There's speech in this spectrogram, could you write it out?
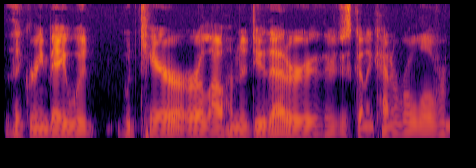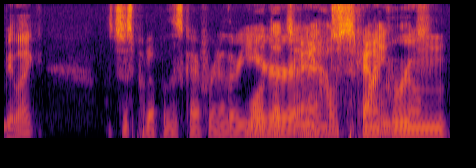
the Green Bay would would care or allow him to do that, or they're just going to kind of roll over and be like, "Let's just put up with this guy for another year mean, and just kind of groom."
